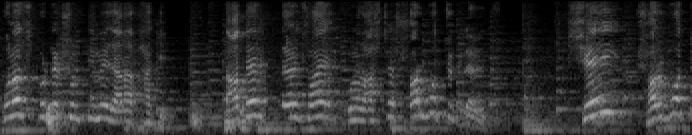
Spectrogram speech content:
ক্লোজ প্রোটেকশন টিমে যারা থাকে। তাদের ক্লিয়ারেন্স হয় কোন রাষ্ট্রের সর্বোচ্চ ক্লিয়ারেন্স সেই সর্বোচ্চ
